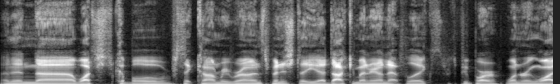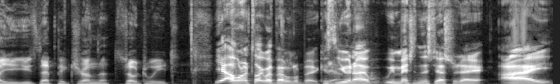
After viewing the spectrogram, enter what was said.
And then uh, watched a couple sitcom reruns. Finished the uh, documentary on Netflix. People are wondering why you used that picture on the show tweet. Yeah, I want to talk about that a little bit because Yeah. you and I we mentioned this yesterday. I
